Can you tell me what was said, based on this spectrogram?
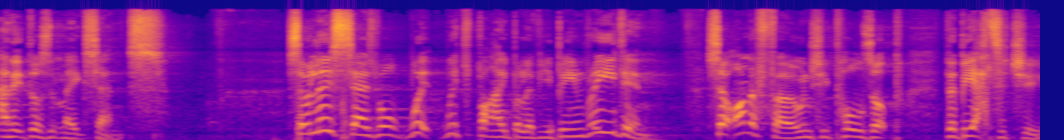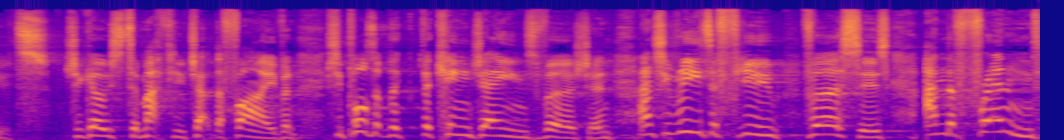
and it doesn't make sense. So Liz says, Well, which Bible have you been reading? So on her phone, she pulls up the Beatitudes. She goes to Matthew chapter 5 and she pulls up the, the, King James version and she reads a few verses. And the friend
